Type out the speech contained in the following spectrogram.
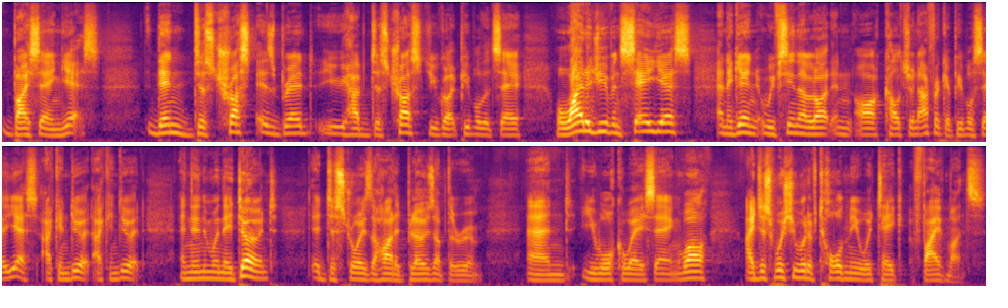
by saying yes, then distrust is bred. You have distrust. You've got people that say, well, why did you even say yes? And again, we've seen that a lot in our culture in Africa. People say, yes, I can do it. I can do it. And then when they don't, it destroys the heart. It blows up the room. And you walk away saying, well, I just wish you would have told me it would take five months.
